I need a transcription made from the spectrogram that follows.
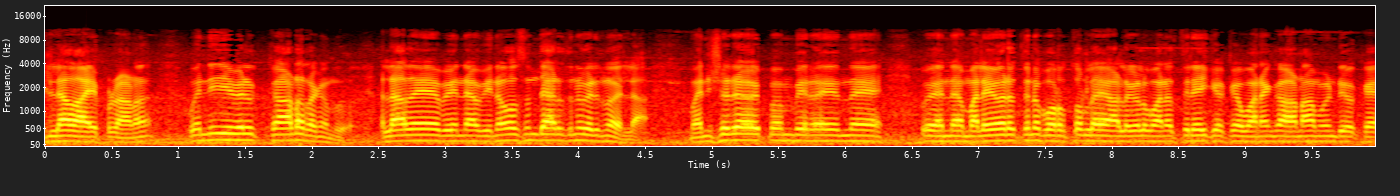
ഇല്ലാതായപ്പോഴാണ് വന്യജീവികൾ കാടിറങ്ങുന്നത്. അല്ലാതെ പിന്നെ വിനോദസഞ്ചാരത്തിന് വരുന്നതല്ല. മനുഷ്യർ ഇപ്പം പിന്നെ പിന്നെ മലയോരത്തിന് പുറത്തുള്ള ആളുകൾ വനത്തിലേക്കൊക്കെ വനം കാണാൻ വേണ്ടിയൊക്കെ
